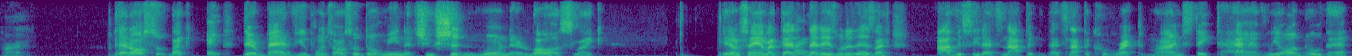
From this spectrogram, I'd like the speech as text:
Right. That also like eh, their bad viewpoints also don't mean that you shouldn't mourn their loss. Like you know what I'm saying? Like that Right. that is what it is. Like obviously that's not the that's not the correct mind state to have. We all know that.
